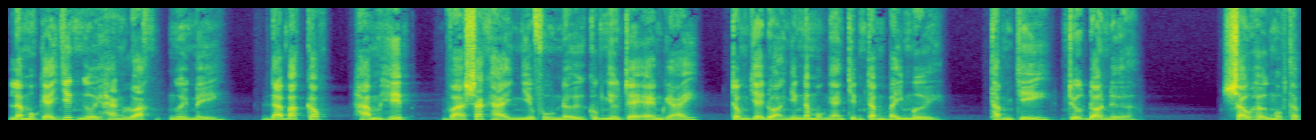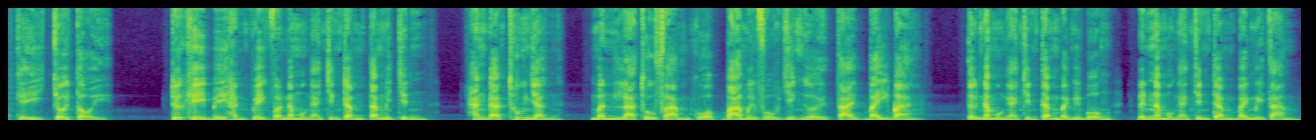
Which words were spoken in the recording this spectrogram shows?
là một kẻ giết người hàng loạt người Mỹ, đã bắt cóc, hãm hiếp và sát hại nhiều phụ nữ cũng như trẻ em gái trong giai đoạn những năm 1970 thậm chí trước đó nữa. Sau hơn một thập kỷ chối tội, trước khi bị hành quyết vào năm 1989, hắn đã thú nhận mình là thủ phạm của 30 vụ giết người tại bảy bang từ năm 1974 đến năm 1978.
